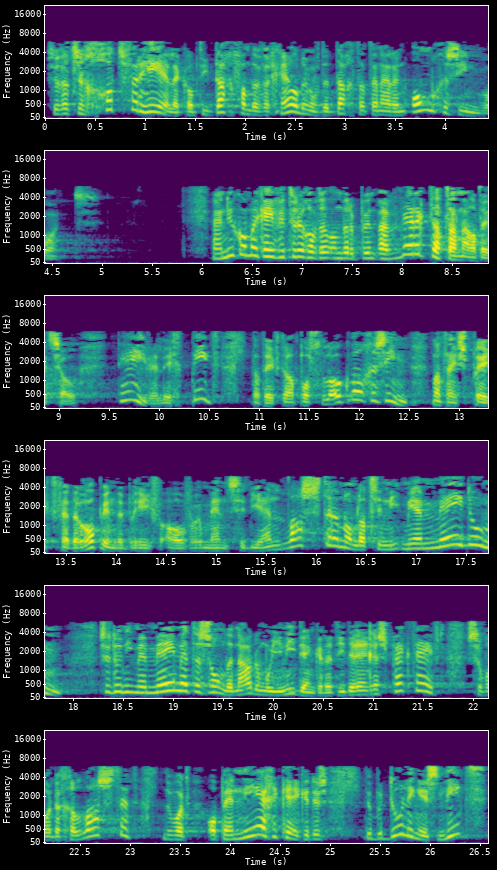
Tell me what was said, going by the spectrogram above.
Zodat ze God verheerlijken op die dag van de vergelding of de dag dat er naar hen omgezien wordt. En nu kom ik even terug op dat andere punt. Maar werkt dat dan altijd zo? Nee, wellicht niet. Dat heeft de apostel ook wel gezien. Want hij spreekt verderop in de brief over mensen die hen lasteren omdat ze niet meer meedoen. Ze doen niet meer mee met de zonde. Nou, dan moet je niet denken dat iedereen respect heeft. Ze worden gelasterd. Er wordt op hen neergekeken. Dus de bedoeling is niet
